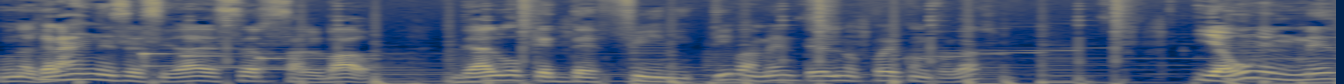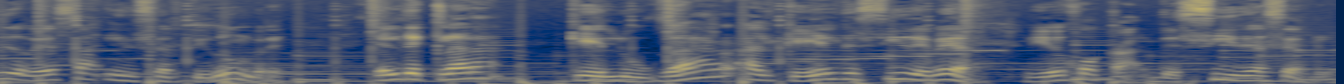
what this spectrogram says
una gran necesidad de ser salvado, de algo que definitivamente él no puede controlar? Y aún en medio de esa incertidumbre, él declara que el lugar al que él decide ver, y dijo acá, decide hacerlo,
